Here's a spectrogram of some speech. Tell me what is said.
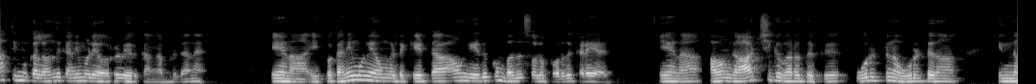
அதிமுகல வந்து கனிமொழி அவர்கள் இருக்காங்க. அப்படித்தானே? ஏன்னா இப்போ கனிமொழி அவங்கள்ட்ட கேட்டா அவங்க எதுக்கும் பதில் சொல்ல போறது கிடையாது. ஏன்னா அவங்க ஆட்சிக்கு வர்றதுக்கு உருட்டுன உருட்டு தான் இந்த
